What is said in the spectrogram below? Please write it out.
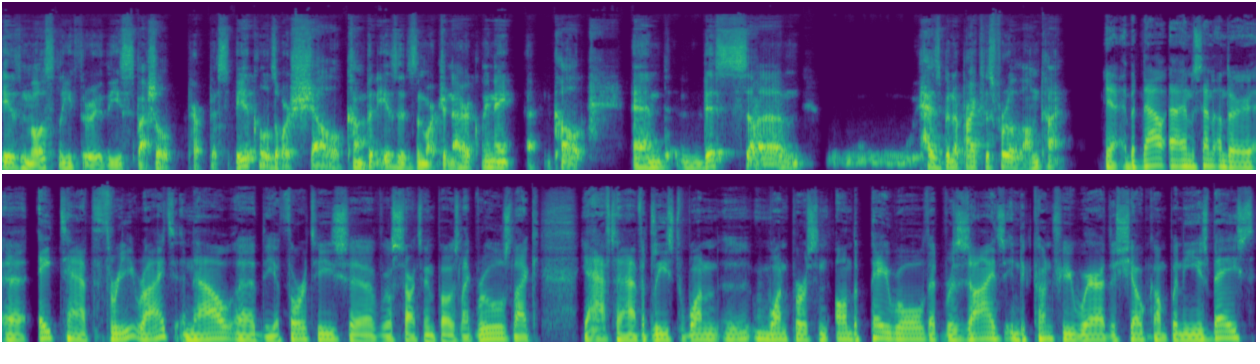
is mostly through these special purpose vehicles or shell companies, is the more generically named, uh, called. And this um, has been a practice for a long time. Yeah, but now I understand under uh, ATAD 3, right? And now uh, the authorities uh, will start to impose like rules like you have to have at least one uh, one person on the payroll that resides in the country where the shell company is based.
